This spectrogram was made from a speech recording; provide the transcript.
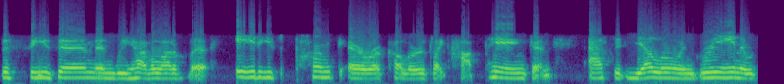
this season, and we have a lot of the 80s punk era colors like hot pink and acid yellow and green and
